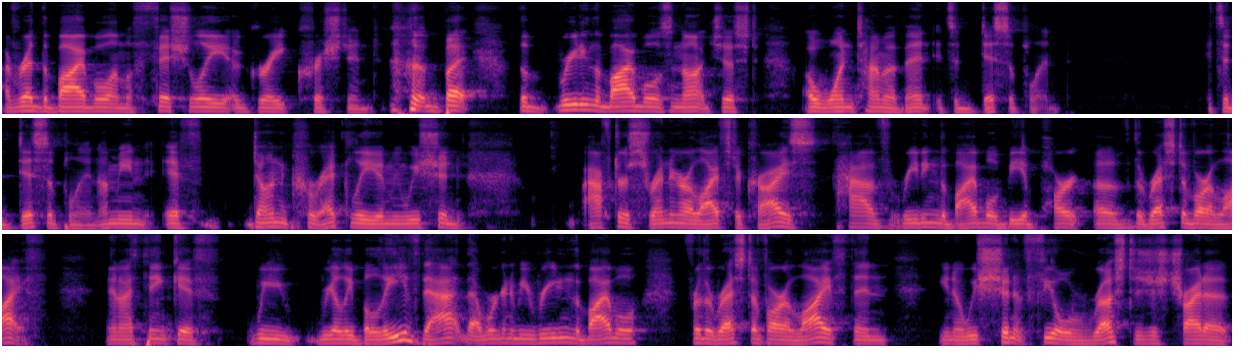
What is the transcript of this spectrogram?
I've read the Bible. I'm officially a great Christian. but the reading the Bible is not just a one time event, it's a discipline. It's a discipline. I mean, if done correctly, I mean, we should after surrendering our lives to Christ, have reading the Bible be a part of the rest of our life. And I think if we really believe that, that we're going to be reading the Bible for the rest of our life, then, you know, we shouldn't feel rushed to just try to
